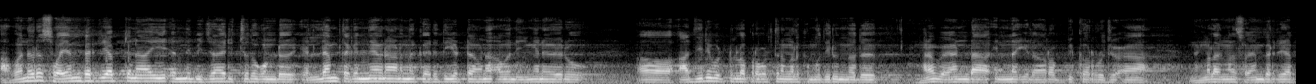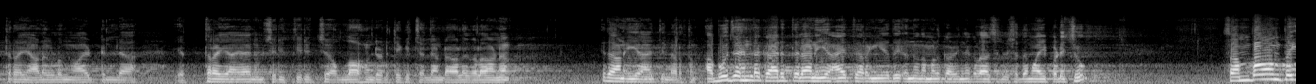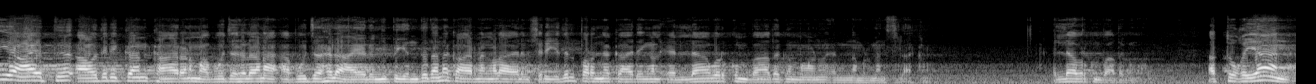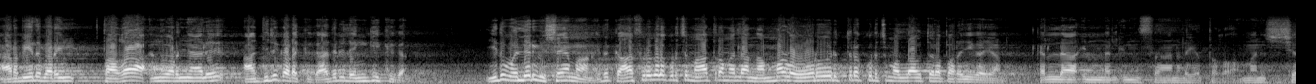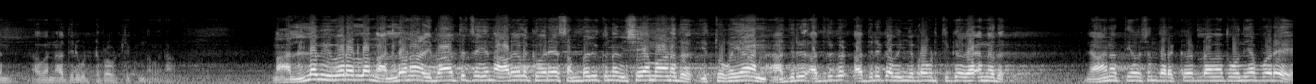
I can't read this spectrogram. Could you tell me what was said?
അവനൊരു സ്വയം പര്യാപ്തനായി എന്ന് വിചാരിച്ചതുകൊണ്ട് എല്ലാം തികഞ്ഞവനാണെന്ന് കരുതിയിട്ടാണ് അവൻ ഇങ്ങനെ ഒരു അതിരുവിട്ടുള്ള പ്രവർത്തനങ്ങൾക്ക് മുതിരുന്നത്. അങ്ങനെ വേണ്ട. ഇന്ന ഇല റബ്ബിക്കർ റുജു നിങ്ങളങ്ങനെ സ്വയം പര്യാപ്തരായ ആളുകളൊന്നും ആയിട്ടില്ല. എത്രയായാലും ശരി തിരിച്ച് അള്ളാഹുവിന്റെ അടുത്തേക്ക് ചെല്ലേണ്ട ആളുകളാണ്. ഇതാണ് ഈ ആയത്തിന്റെ അർത്ഥം. അബൂജഹലിന്റെ കാര്യത്തിലാണ് ഈ ആയത്ത് ഇറങ്ങിയത് എന്ന് നമ്മൾ കഴിഞ്ഞ ക്ലാസ്സിൽ വിശദമായി പഠിച്ചു. സംഭവം ഇപ്പം ഈ ആയത്ത് അവതരിക്കാൻ കാരണം അബൂജഹലാണ്. അബൂജഹലായാലും ഇനിയിപ്പോൾ എന്ത് തന്നെ കാരണങ്ങളായാലും ശരി ഇതിൽ പറഞ്ഞ കാര്യങ്ങൾ എല്ലാവർക്കും ബാധകമാണ് എന്ന് നമ്മൾ മനസ്സിലാക്കണം. എല്ലാവർക്കും ബാധകമാണ്. അത്തുകയാൻ അറബിയിൽ പറയും തക എന്ന് പറഞ്ഞാൽ അതിര് കടക്കുക അതിര് ലംഘിക്കുക. ഇത് വലിയൊരു വിഷയമാണ്. ഇത് കാഫിറുകളെ കുറിച്ച് മാത്രമല്ല നമ്മൾ ഓരോരുത്തരെ കുറിച്ചും അള്ളാഹുത്തല പറയുകയാണ്. കല്ല ഇന്നൽ ഇൻസാനലയത്തക മനുഷ്യൻ അവൻ അതിരുവിട്ട് പ്രവർത്തിക്കുന്നവനാണ്. നല്ല വിവരമുള്ള നല്ലോണം അഴിബാത്ത് ചെയ്യുന്ന ആളുകൾക്ക് വരെ സംഭവിക്കുന്ന വിഷയമാണത് ഈ തുകയാൻ അതിര് അതിര് അതിര് കവിഞ്ഞ് പ്രവർത്തിക്കുക എന്നത്. ഞാൻ അത്യാവശ്യം തിരക്കേടില്ലാന്ന് തോന്നിയാൽ പോരെ?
